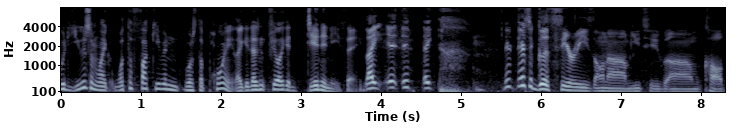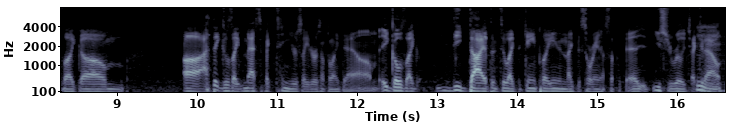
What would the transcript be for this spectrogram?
would use them. Like, what the fuck even was the point? Like, it doesn't feel like it did anything. like it, it like there, there's a good series on um YouTube um called like um uh, I think it was like Mass Effect ten years later or something like that. Um, it goes like deep dive into like the gameplay and like the story and stuff like that. You should really check it Mhm. out.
